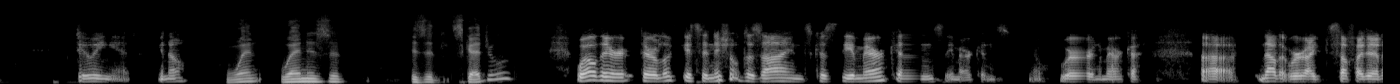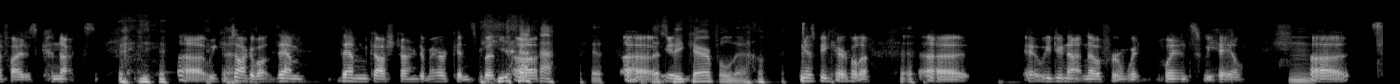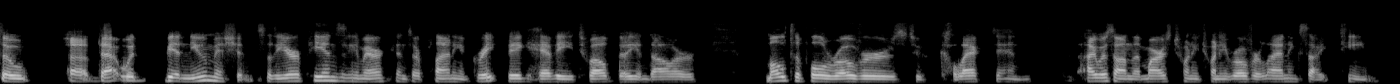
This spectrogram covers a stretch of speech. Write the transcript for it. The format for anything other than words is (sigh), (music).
doing it. You know. When when is it? Is it scheduled? Well, they're they're look. It's initial designs because the Americans, the Americans, you know, we're in America. Uh, now that we're self-identified as Canucks, (laughs) uh, we can talk (laughs) about them, them, gosh darned Americans. But uh, yeah. (laughs) uh, let's it, be careful now. let's be careful now. Uh, we do not know from whence we hail. Mm. so that would be a new mission. So the Europeans and the Americans are planning a great big, heavy, twelve billion dollar multiple rovers to collect and I was on the Mars 2020 rover landing site team.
